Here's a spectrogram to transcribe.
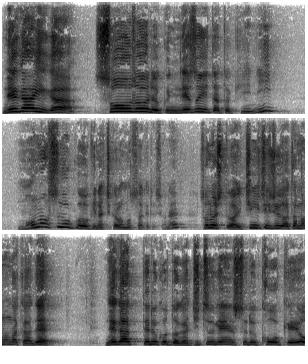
願いが想像力に根付いた時にものすごく大きな力を持つわけですよね。その人は一日中頭の中で願ってることが実現する光景を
